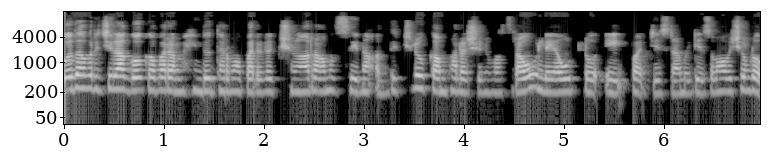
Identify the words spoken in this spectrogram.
గోదావరి జిల్లా గోకవరం హిందూ ధర్మ పరిరక్షణ రామసేన అధ్యక్షులు కంపాల శ్రీనివాసరావు లేఅవుట్లో ఏర్పాటు చేసిన మీడియా సమావేశంలో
